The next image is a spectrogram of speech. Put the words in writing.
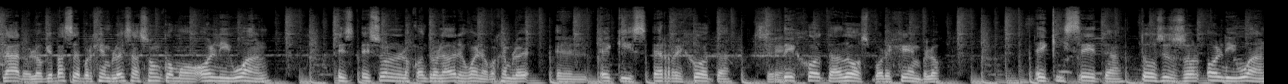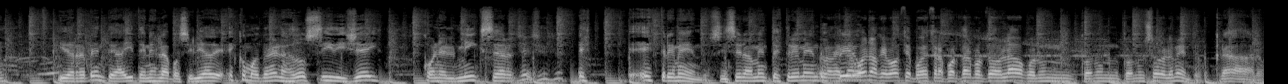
Claro, lo que pasa, por ejemplo, esas son como Only One. Es, es- son los controladores, bueno, por ejemplo, el XRJ, Sí. DJ2, por ejemplo, XZ, todos esos son Only One. Y de repente ahí tenés la posibilidad de. Es como tener las dos CDJ con el mixer. Es, es tremendo, sinceramente es tremendo. Pero, está bueno que vos te podés transportar por todos lados con un, con un, con un solo elemento, Claro.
